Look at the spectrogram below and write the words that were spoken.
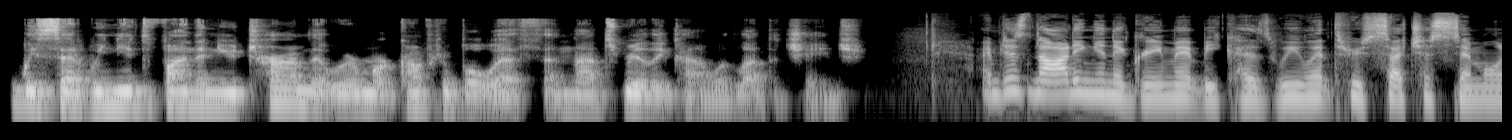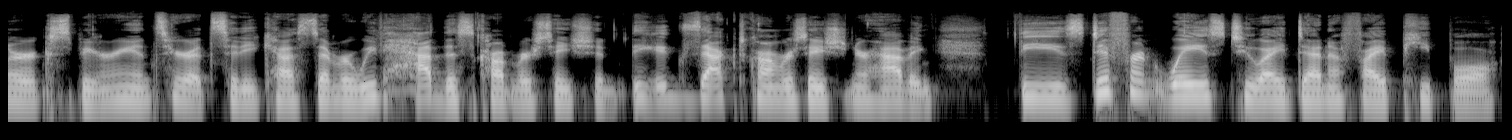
we said we need to find a new term that we are more comfortable with. And that's really kind of what led the change. I'm just nodding in agreement because we went through such a similar experience here at CityCast Denver. We've had this conversation, the exact conversation you're having, these different ways to identify people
